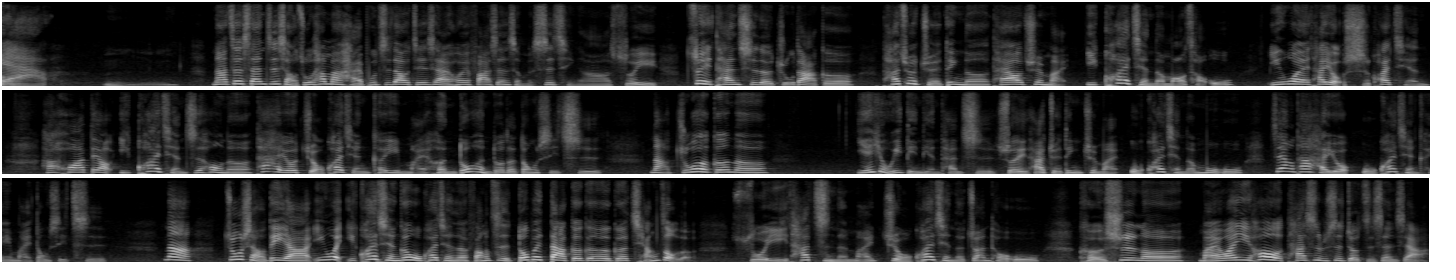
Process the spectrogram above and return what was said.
嗯，那这三只小猪他们还不知道接下来会发生什么事情啊，所以最贪吃的猪大哥他就决定呢，他要去买一块钱的茅草屋。因为他有十块钱，他花掉一块钱之后呢，他还有九块钱可以买很多很多的东西吃。那猪二哥呢，也有一点点贪吃，所以他决定去买五块钱的木屋，这样他还有五块钱可以买东西吃。那猪小弟啊，因为一块钱跟五块钱的房子都被大哥跟二哥抢走了。所以他只能买九块钱的砖头屋，可是呢，买完以后他是不是就只剩下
